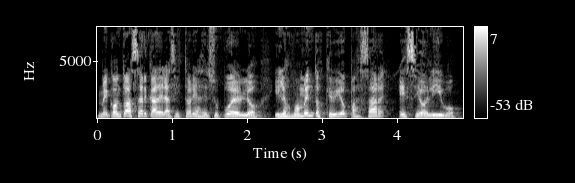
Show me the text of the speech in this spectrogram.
Me contó acerca de las historias de su pueblo y los momentos que vio pasar ese olivo.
